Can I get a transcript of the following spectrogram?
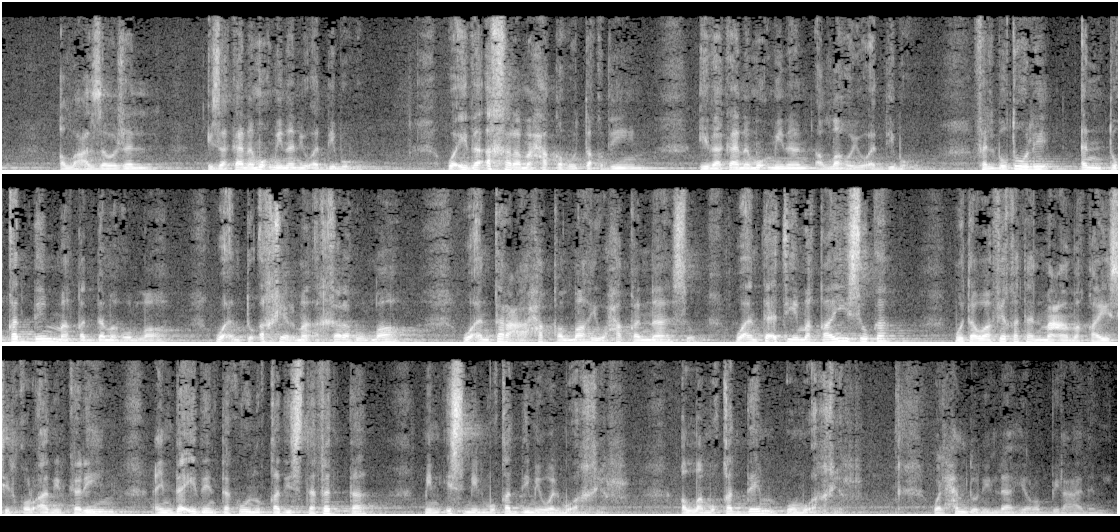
الله عز وجل إذا كان مؤمناً يؤدبه. وإذا أخر ما حقه التقديم إذا كان مؤمناً الله يؤدبه. فالبطولة أن تقدم ما قدمه الله وأن تؤخر ما أخره الله وأن ترعى حق الله وحق الناس وأن تأتي مقاييسك متوافقة مع مقاييس القرآن الكريم عندئذ تكون قد استفدت من اسم المقدم والمؤخر. الله مقدم ومؤخر. والحمد لله رب العالمين.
